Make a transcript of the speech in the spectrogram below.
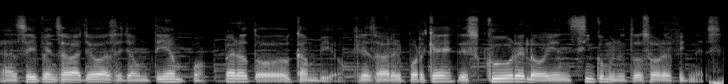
Así pensaba yo hace ya un tiempo, pero todo cambió. ¿Quieres saber el por qué? Descúbrelo hoy en 5 minutos sobre fitness.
